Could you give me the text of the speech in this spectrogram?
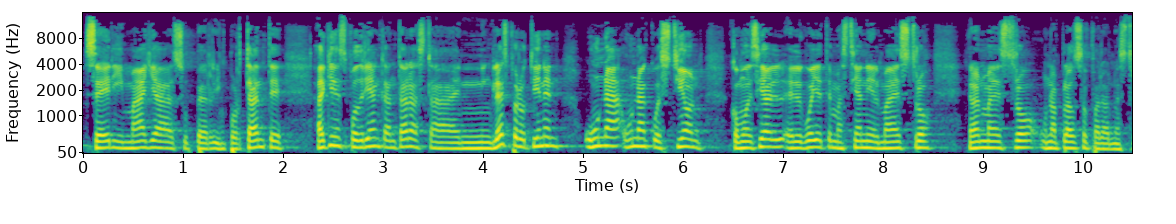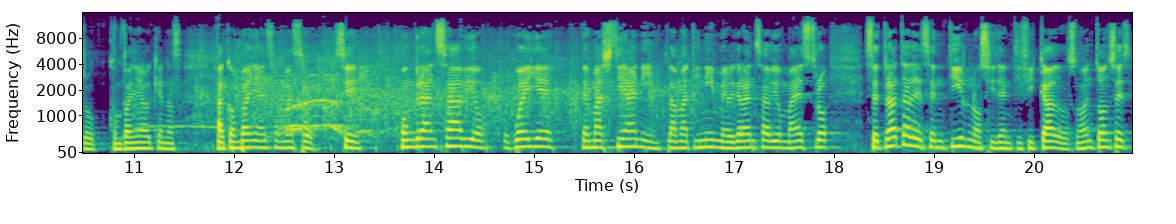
seri, maya, súper importante, hay quienes podrían cantar hasta en inglés, pero tienen una, una cuestión, como decía el, el Güey Temastiani, el maestro, gran maestro, un aplauso para nuestro compañero que nos acompaña, ese maestro, sí un gran sabio, Güeye de Mastiani, Plamatinime, el gran sabio maestro. Se trata de sentirnos identificados, ¿no? Entonces,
